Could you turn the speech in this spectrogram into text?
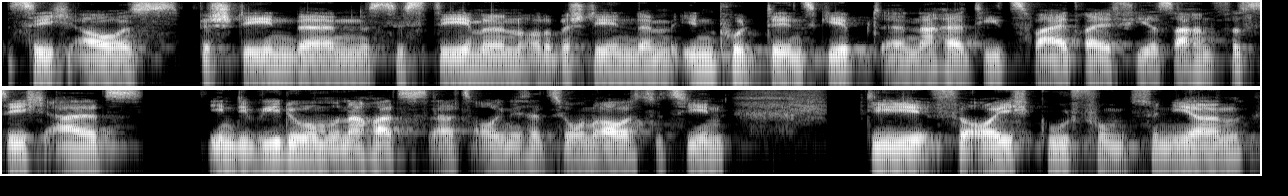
sich aus bestehenden Systemen oder bestehendem Input, den es gibt, äh, nachher die zwei, drei, vier Sachen für sich als Individuum und auch als, als Organisation rauszuziehen, die für euch gut funktionieren.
